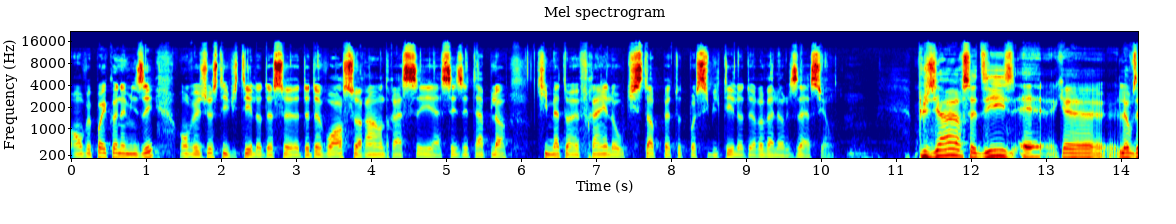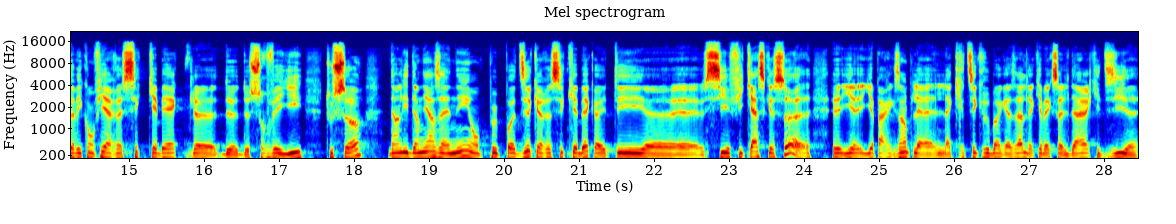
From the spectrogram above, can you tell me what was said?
on veut pas économiser, on veut juste éviter de devoir se rendre à ces, à ces étapes-là qui mettent un frein là, ou qui stoppent toute possibilité là, de revalorisation. Plusieurs se disent eh, que là, vous avez confié à Recyc Québec de, surveiller tout ça. Dans les dernières années, on peut pas dire que Recyc Québec a été euh, si efficace que ça. Il y a, par exemple la, critique Ruba Gazal de Québec solidaire qui dit euh,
